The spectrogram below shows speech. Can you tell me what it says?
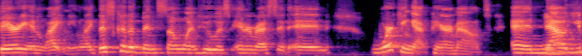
very enlightening like this could have been someone who was interested in working at Paramount. And now yeah. you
